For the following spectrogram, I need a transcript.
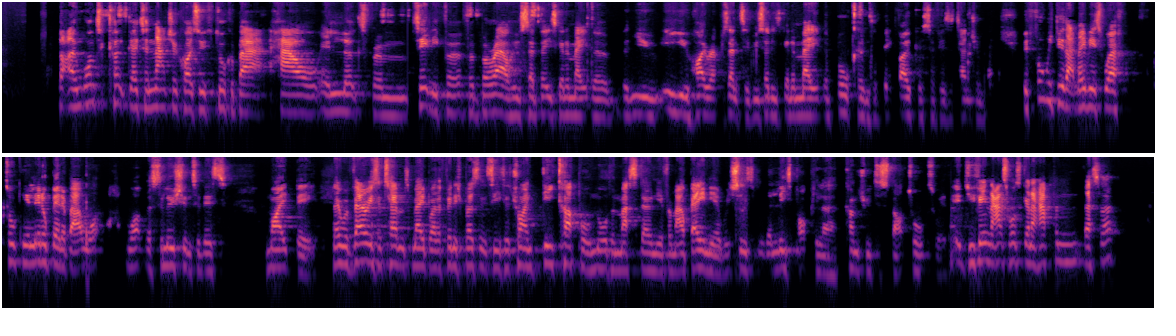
But I want to go to Nacho soon to talk about how it looks from, particularly for, for Borrell, who said that he's going to make the, the new EU High Representative, who said he's going to make the Balkans a big focus of his attention. But before we do that, maybe it's worth talking a little bit about what, what the solution to this might be. There were various attempts made by the Finnish presidency to try and decouple Northern Macedonia from Albania, which seems to be the least popular country to start talks with. Do you think that's what's going to happen, Vessela?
